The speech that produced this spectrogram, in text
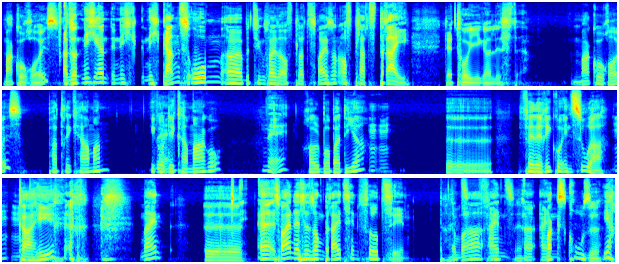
Marco Reus, Also nicht, äh, nicht, nicht ganz oben, äh, beziehungsweise auf Platz 2, sondern auf Platz 3 der Torjägerliste. Marco Reus, Patrick Herrmann, Igor Nee. Di Camargo, Nee. Raul Bobadilla, Mhm. äh, Federico Insua, Mhm. Kahe, Nein, äh, äh, es war in der Saison 13-14. Da war 13, ein, 14. äh, ein Max Kruse. Ja.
